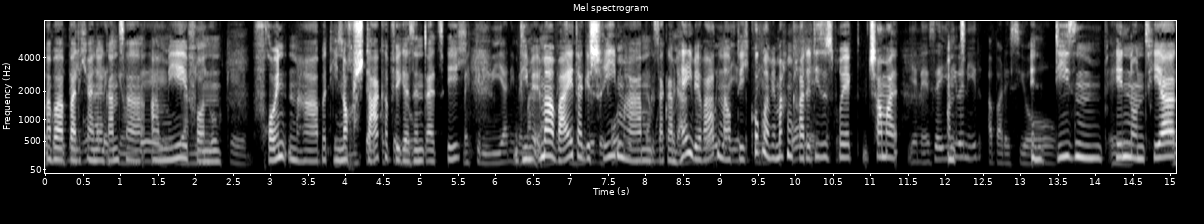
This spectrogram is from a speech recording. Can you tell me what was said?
Aber weil ich eine ganze Armee von Freunden habe, die noch starkköpfiger sind als ich, die mir immer weiter geschrieben haben, gesagt haben, hey, wir warten auf dich. Guck mal, wir machen gerade dieses Projekt. Schau mal. Und in diesem Hin und Her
